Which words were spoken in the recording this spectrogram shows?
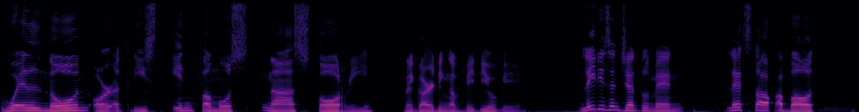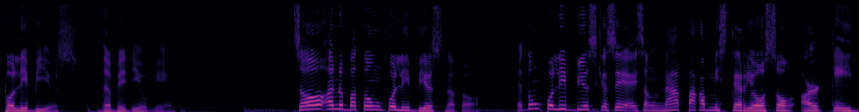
well-known or at least infamous na story regarding a video game. Ladies and gentlemen, let's talk about Polybius, the video game. So, ano ba tong Polybius na to? Itong Polybius kasi ay isang napaka-misteryosong arcade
